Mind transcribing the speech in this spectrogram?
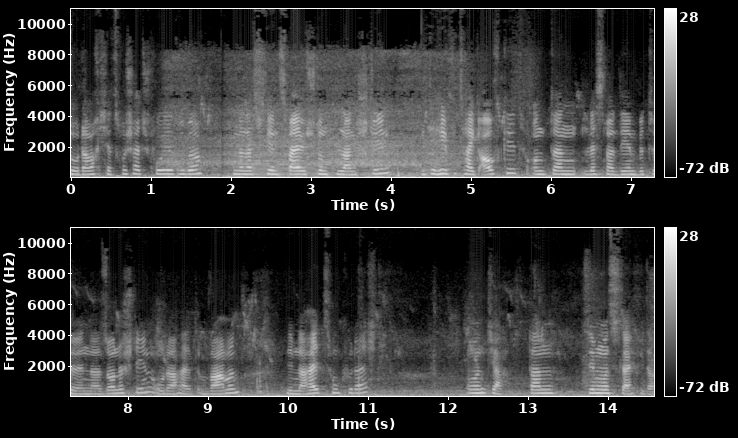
So, da mache ich jetzt Frischhaltefolie drüber und dann lasse ich den zwei Stunden lang stehen und der Hefeteig aufgeht und dann lässt man den bitte in der Sonne stehen oder halt im Warmen, neben der Heizung vielleicht. Und ja, dann sehen wir uns gleich wieder.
